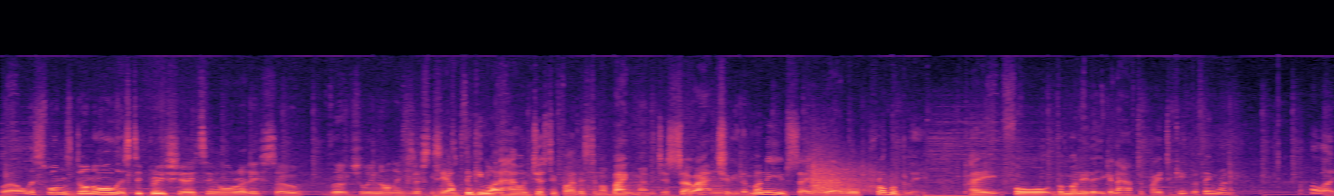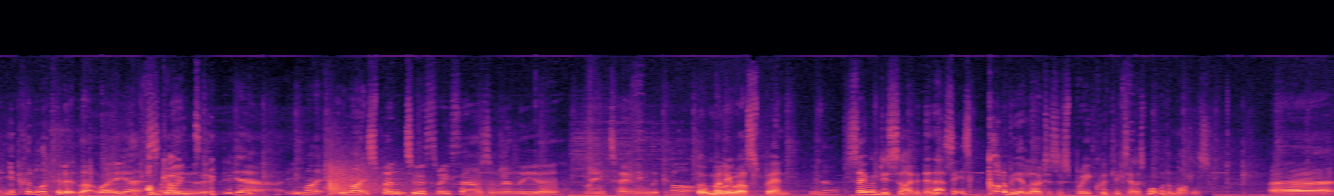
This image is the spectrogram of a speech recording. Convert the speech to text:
Well, this one's done all its depreciating already, so virtually non-existent. see, I'm thinking like how I'd justify this to my bank manager. So actually, mm. the money you've saved there will probably pay for the money that you're going to have to pay to keep the thing running. Well, uh, you could look at it that way, yes. I'm I going mean, to. Yeah, you might you might spend two or three thousand in the year maintaining the car. But money well spent. You know. Say we've decided, then that's it. It's got to be a Lotus Esprit. Quickly tell us, what were the models? Uh,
